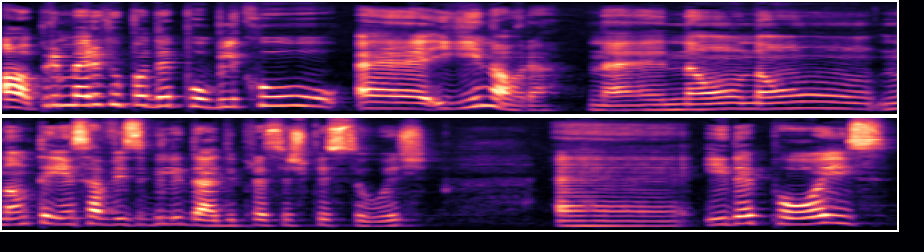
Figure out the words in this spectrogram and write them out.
Ó, primeiro que o poder público é, ignora, né? Não, não, não tem essa visibilidade para essas pessoas. É, e depois,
